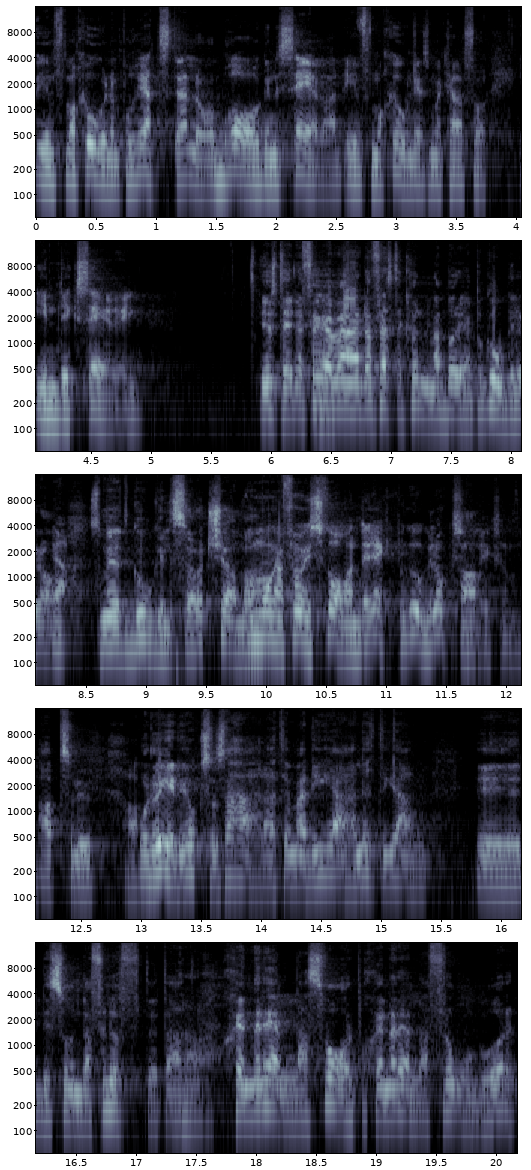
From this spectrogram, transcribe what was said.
informationen på rätt ställe och bra organiserad information, det som man kallar för indexering. Just det, därför jag de flesta kunderna börjar på Google idag. Ja. Som gör ett Google-search kör man. Och många får ju svaren direkt på Google också. Ja, liksom. Absolut. Och då är det ju också så här att menar, det är lite grann det sunda förnuftet att generella svar på generella frågor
